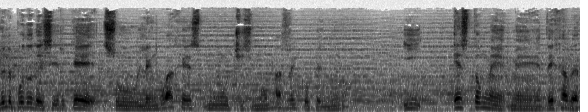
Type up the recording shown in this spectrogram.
Yo le puedo decir que su lenguaje es muchísimo más rico que el mío y esto me, me deja ver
